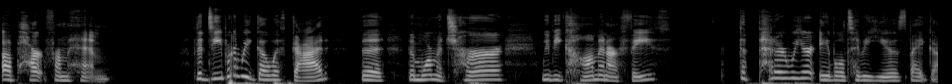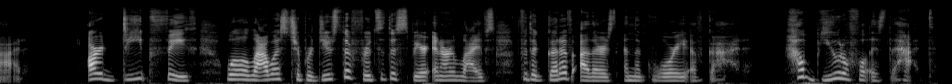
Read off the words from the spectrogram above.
apart from Him. The deeper we go with God, the, the more mature we become in our faith, the better we are able to be used by God. Our deep faith will allow us to produce the fruits of the Spirit in our lives for the good of others and the glory of God. How beautiful is that?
